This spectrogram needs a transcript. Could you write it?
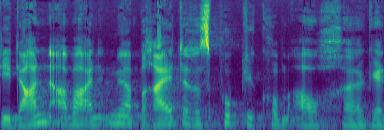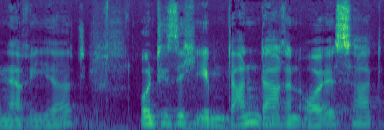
die dann aber ein immer breiteres Publikum auch äh, generiert und die sich eben dann darin äußert,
